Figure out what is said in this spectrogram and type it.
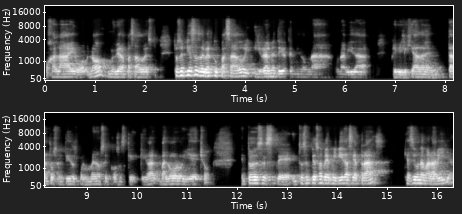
ojalá, o no, me hubiera pasado esto. Entonces empiezas a ver tu pasado y, realmente yo he tenido una, una, vida privilegiada en tantos sentidos, por lo menos en cosas que, valoro y he hecho. Entonces, este, entonces empiezo a ver mi vida hacia atrás, que ha sido una maravilla,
